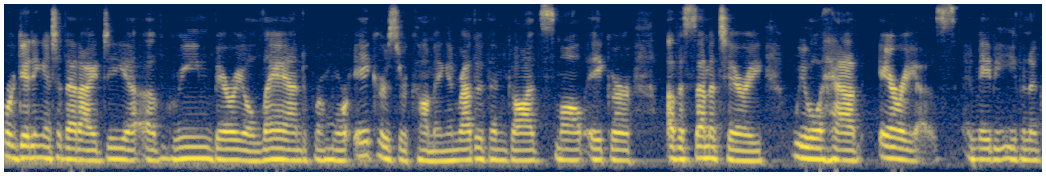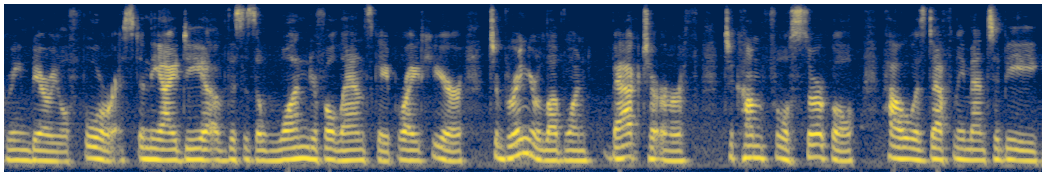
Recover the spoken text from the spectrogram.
we're getting into that idea of green burial land where more acres are coming, and rather than God's small acre of a cemetery, we will have areas and maybe even a green burial forest. And the idea of this is a wonderful landscape right here to bring your loved one back to earth to come full circle how it was definitely meant to be.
